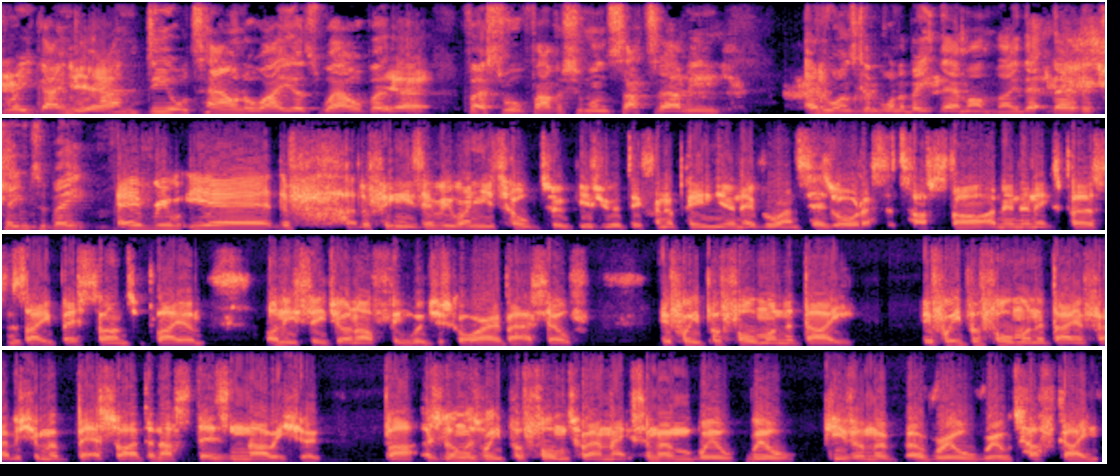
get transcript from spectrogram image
three games, yeah. and Deal Town away as well. But uh, yeah. first of all, Faversham on Saturday. I mean, everyone's going to want to beat them, aren't they? They're, they're, the team to beat. Every yeah. The, the thing is, everyone you talk to gives you a different opinion. Everyone says, "Oh, that's a tough start," and then the next person say, "Best time to play them." Honestly, John, I think we've just got to worry about ourselves. If we perform on the day, if we perform on the day and Faversham are better side than us, there's no issue. But as long as we perform to our maximum, we'll we'll give them a, a, real real tough game.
